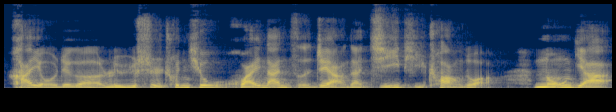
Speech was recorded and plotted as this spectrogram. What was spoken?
还有这个《吕氏春秋》《淮南子》这样的集体创作，农家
